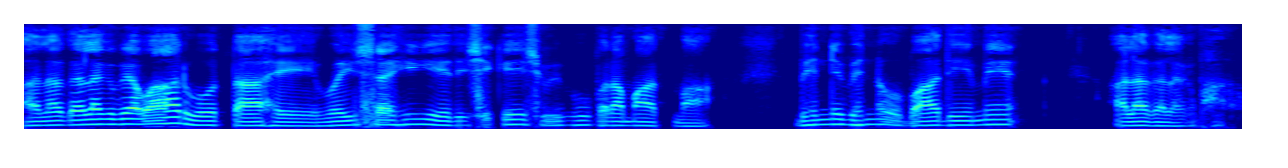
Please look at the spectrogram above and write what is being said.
अलग अलग व्यवहार होता है वैसा ही ये ऋषिकेश विभु परमात्मा। भिन्न भिन्न उपाधि में अलग अलग भाव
